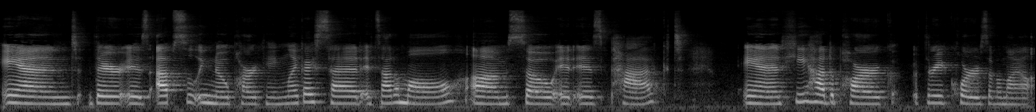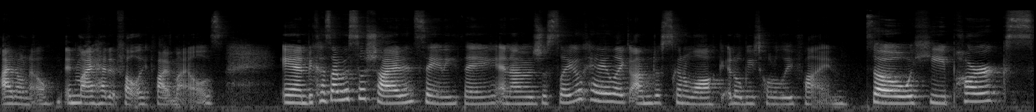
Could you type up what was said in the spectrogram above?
and there is absolutely no parking. Like I said, it's at a mall, um, so it is packed. And he had to park three quarters of a mile. I don't know. In my head, it felt like five miles. And because I was so shy, I didn't say anything. And I was just like, okay, like I'm just gonna walk. It'll be totally fine. So he parks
